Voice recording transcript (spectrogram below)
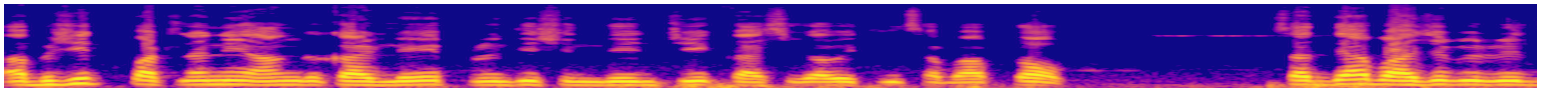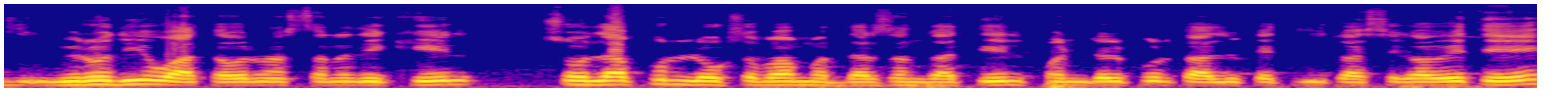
अभिजित पाटलांनी अंग काढले प्रणिती शिंदेची काशीगाव येथील सभा टॉप सध्या भाजप विरोधी विरोधी वातावरण असताना देखील सोलापूर लोकसभा मतदारसंघातील पंढरपूर तालुक्यातील कासेगाव येथे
